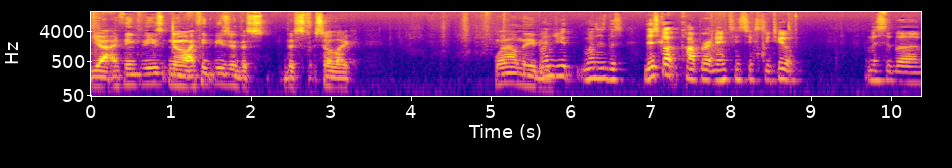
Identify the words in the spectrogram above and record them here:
Yeah, I think these. No, I think these are the this. so like. Well, maybe. When do you, when is this? This got copyright in 1962. And this is the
